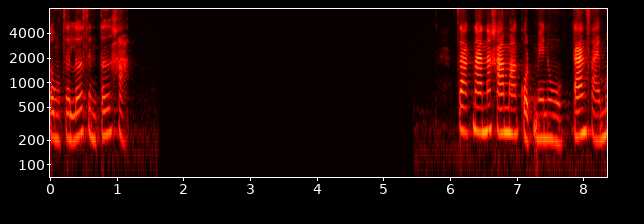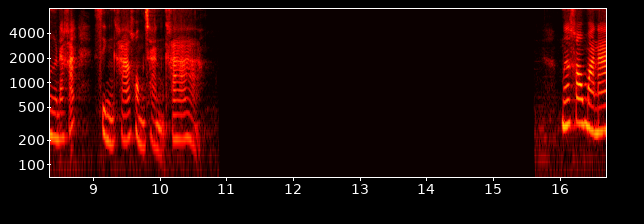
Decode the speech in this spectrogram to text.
ตรง seller center ค่ะ จากนั้นนะคะมากดเมนูด้านซ้ายมือนะคะ สินค้าของฉันค่ะเมื่อเข้ามาหน้า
